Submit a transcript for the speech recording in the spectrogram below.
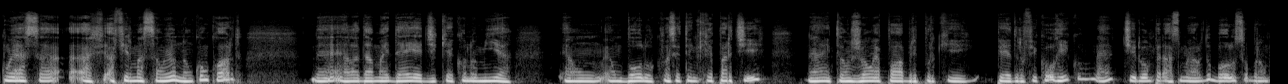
Com essa afirmação eu não concordo. Né? Ela dá uma ideia de que a economia é um, é um bolo que você tem que repartir. Né? Então, João é pobre porque Pedro ficou rico, né? tirou um pedaço maior do bolo, sobrou um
